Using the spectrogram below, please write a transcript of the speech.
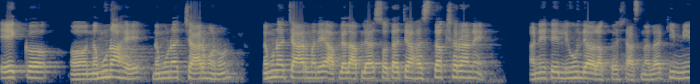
एक नमुना आहे नमुना चार म्हणून. नमुना चारमध्ये आपल्याला आपल्या स्वतःच्या हस्ताक्षराने आणि ते लिहून द्यावं लागतं शासनाला की मी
